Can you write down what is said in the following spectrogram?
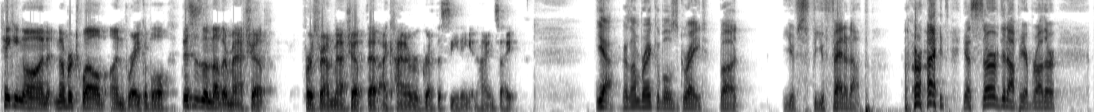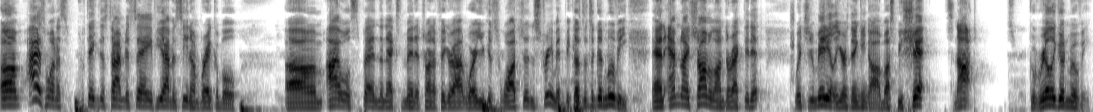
taking on number 12, Unbreakable. This is another matchup, first round matchup, that I kind of regret the seeding in hindsight. Yeah, because Unbreakable is great, but you've you fed it up. All right, you served it up here, brother. Um, I just want to take this time to say, if you haven't seen Unbreakable, um, I will spend the next minute trying to figure out where you can watch it and stream it because it's a good movie. And M Night Shyamalan directed it, which immediately you're thinking, oh, it must be shit. It's not. It's a really good movie.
